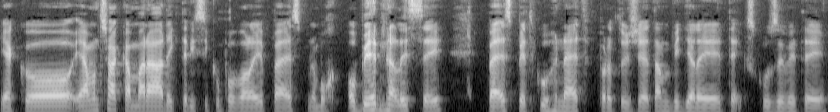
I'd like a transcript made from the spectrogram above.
jako já mám třeba kamarády, kteří si kupovali PS, nebo objednali si PS5 hned, protože tam viděli ty exkluzivity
